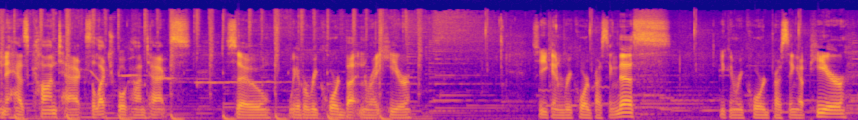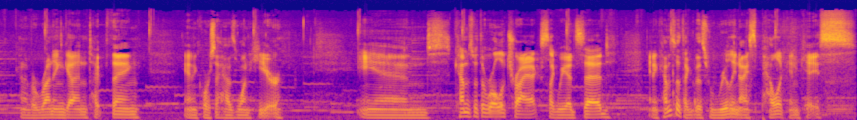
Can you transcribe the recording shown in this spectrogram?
and it has contacts, electrical contacts. So we have a record button right here. So you can record pressing this, you can record pressing up here, kind of a running gun type thing. And of course it has one here and comes with a roll of Tri-X, like we had said, and it comes with like this really nice Pelican case.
